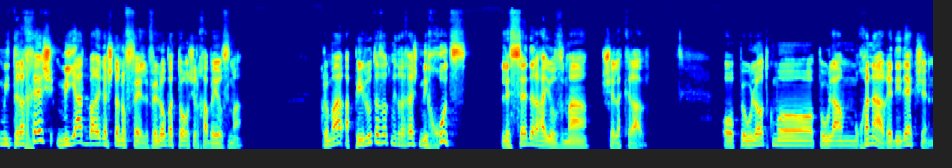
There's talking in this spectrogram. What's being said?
מתרחש מיד ברגע שאתה נופל ולא בתור שלך ביוזמה. כלומר הפעילות הזאת מתרחשת מחוץ לסדר היוזמה של הקרב. או פעולות כמו פעולה מוכנה, ready action.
